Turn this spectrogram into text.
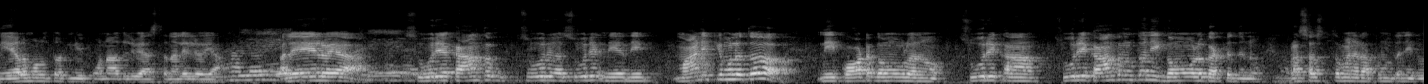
నీలములతో నీ పునాదులు వేస్తాను. అలేలోయ అలేలోయ సూర్యకాంతం సూర్య సూర్య నీ నీ మాణిక్యములతో నీ కోట గొమ్మములను సూర్యకా సూర్యకాంతంతో నీ గొమ్మములు కట్టుదును. ప్రశస్తమైన రత్నంతో నీకు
